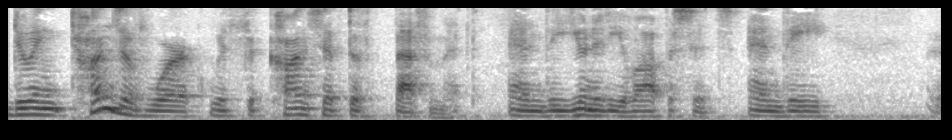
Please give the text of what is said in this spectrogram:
doing tons of work with the concept of Baphomet and the unity of opposites and the uh,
